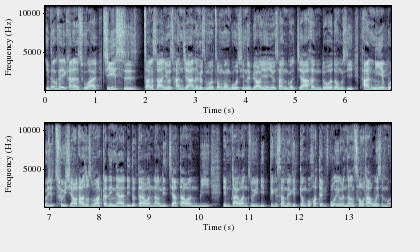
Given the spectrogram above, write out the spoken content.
你都可以看得出来。即使张韶涵有参加那个什么中共国庆的表演，有参加很多东西，他你也不会去促销他说什么，干你娘，你都台湾人，你假台湾米，你台湾水，你凭什么去中国发展？不会有人这样臭他，为什么？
